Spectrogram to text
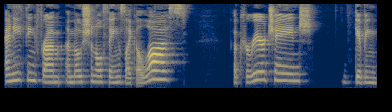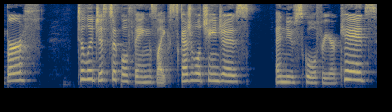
Anything from emotional things like a loss, a career change, giving birth, to logistical things like schedule changes, a new school for your kids,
